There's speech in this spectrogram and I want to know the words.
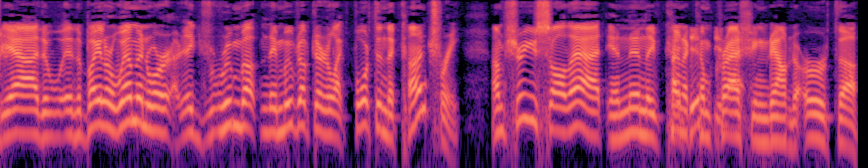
yeah, the, and the Baylor women were they moved up. They moved up there to like fourth in the country. I'm sure you saw that, and then they've kind of come see that. crashing down to earth, uh,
